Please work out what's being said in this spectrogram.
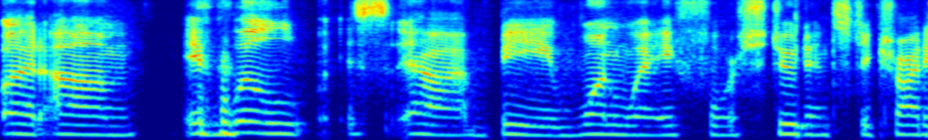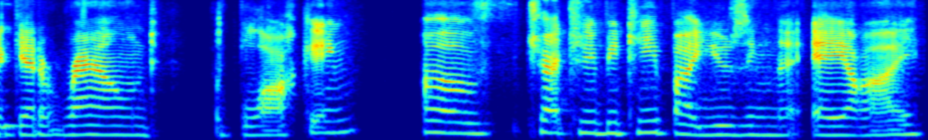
but um, it will uh, be one way for students to try to get around the blocking of ChatGPT by using the AI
